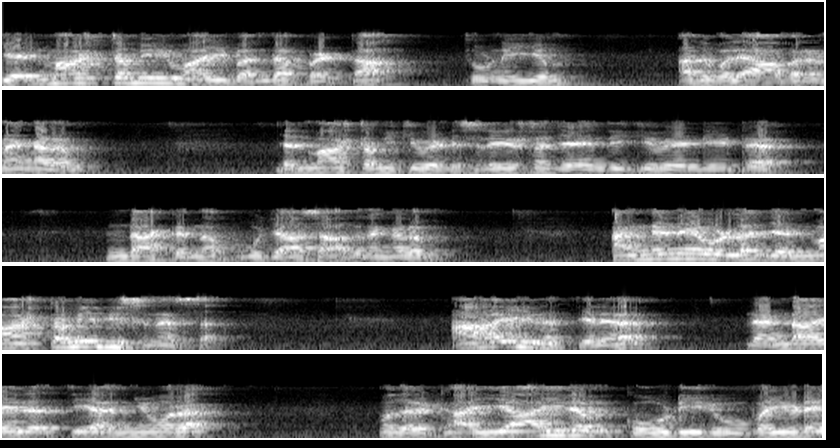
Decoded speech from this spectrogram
ജന്മാഷ്ടമിയുമായി ബന്ധപ്പെട്ട തുണിയും അതുപോലെ ആഭരണങ്ങളും ജന്മാഷ്ടമിക്ക് വേണ്ടി ശ്രീകൃഷ്ണ ജയന്തിക്ക് വേണ്ടിയിട്ട് ഉണ്ടാക്കുന്ന പൂജാ സാധനങ്ങളും അങ്ങനെയുള്ള ജന്മാഷ്ടമി ബിസിനസ് ആ ഇനത്തിൽ രണ്ടായിരത്തി അഞ്ഞൂറ് മുതൽക്ക് അയ്യായിരം കോടി രൂപയുടെ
